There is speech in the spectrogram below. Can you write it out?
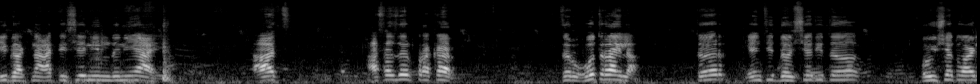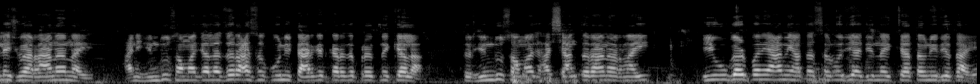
ही घटना अतिशय निंदनीय आहे. आज असा जर प्रकार जर होत राहिला तर यांची दहशत इथं भविष्यात वाढल्याशिवाय राहणार नाही. आणि हिंदू समाजाला जर असं कोणी टार्गेट करायचा प्रयत्न केला तर हिंदू समाज हा शांत राहणार नाही. ही उघडपणे आम्ही आता सर्व जिहादींना एक चेतावणी देत आहे.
